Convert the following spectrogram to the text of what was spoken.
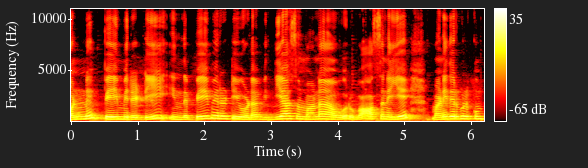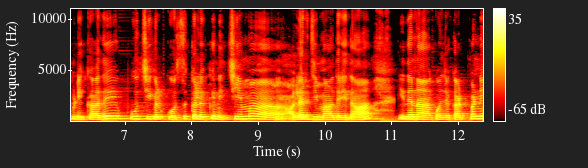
ஒன்று பேய்மிரட்டி இந்த பேய்மிரட்டியோட வித்தியாசமான ஒரு வாசனையே மனிதர்களுக்கும் பிடிக்காது. பூச்சிகள் கொசுக்களுக்கு நிச்சயமாக அலர்ஜி மாதிரி தான் இதை நான் கொஞ்சம் கட் பண்ணி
